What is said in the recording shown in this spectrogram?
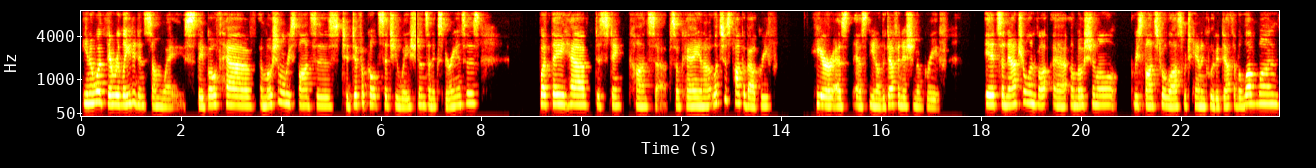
You know what? They're related in some ways. They both have emotional responses to difficult situations and experiences, but they have distinct concepts. Okay. And uh, let's just talk about grief here as as you know the definition of grief it's a natural invo- uh, emotional response to a loss, which can include a death of a loved one,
